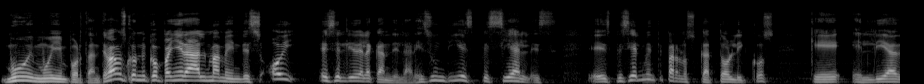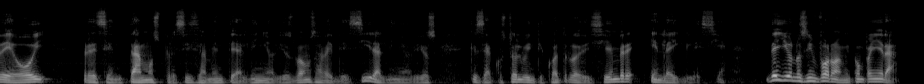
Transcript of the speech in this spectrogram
Muy, muy importante. Vamos con mi compañera Alma Méndez. Hoy es el Día de la Candelaria. Es un día especial, es, especialmente para los católicos que el día de hoy presentamos precisamente al Niño Dios. Vamos a bendecir al Niño Dios que se acostó el 24 de diciembre en la iglesia. De ello nos informa mi compañera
